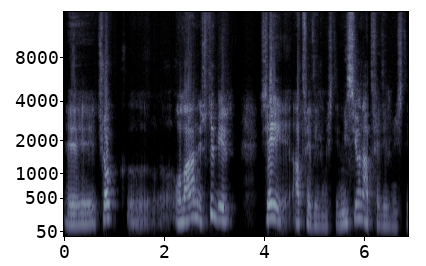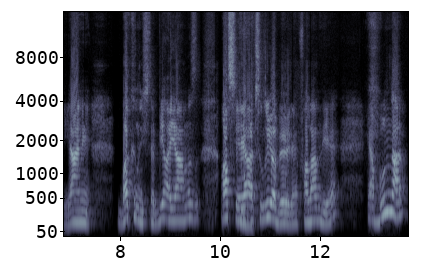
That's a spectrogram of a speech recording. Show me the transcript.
e, çok e, olağanüstü bir şey atfedilmişti, misyon atfedilmişti. Yani bakın işte bir ayağımız Asya'ya açılıyor böyle falan diye. Ya bunlar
